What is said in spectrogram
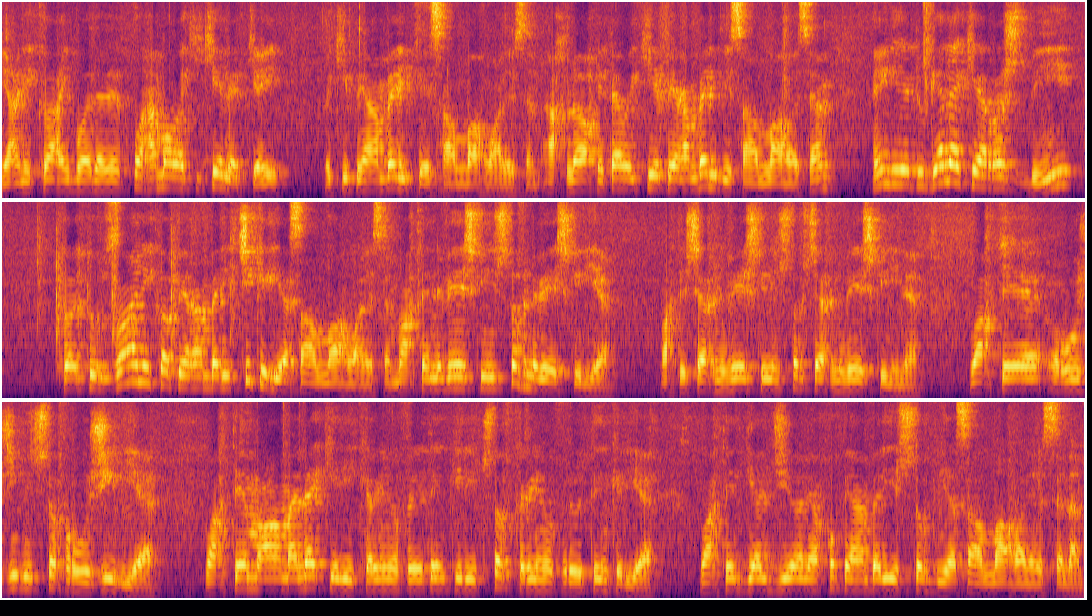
يعني كعبادات خو هما وكي كيلت كي وكي پیغمبری بی صلی الله علیه وسلم. اخلاقی تا وكي پیغمبری بی صلی الله علیه وسلم. هنگی تو گلک رشد بی که تو بزانی که پیغمبری کریه صلی الله علیه وسلم؟ وقت نویش کری چطف نویش کریه؟ وقت شخ نویش کری چطف شخ نویش کرینه وقت روجی بی چطف روجی بیه؟ وقت معامله کری کرین و فروتن کری چطف کرین و فروتن کریه؟ وقت گل جیان خو پیغمبری چطف بیه صلی الله علیه وسلم.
